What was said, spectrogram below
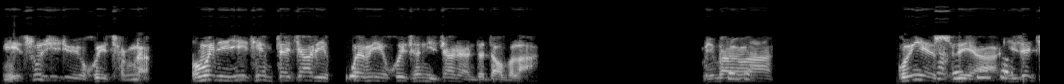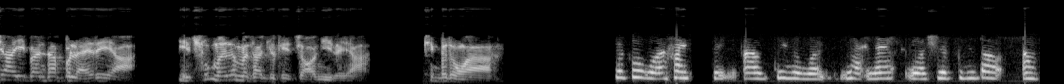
你出去就有灰尘了。我问你，一天在家里外面有灰尘，你沾染得到不啦？明白了吗？鬼也是的呀，嗯你在家一般他不来的呀，你出门了嘛，他就可以找你了呀。听不懂啊？师傅，我还是啊，这个我奶奶我是不知道啊，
